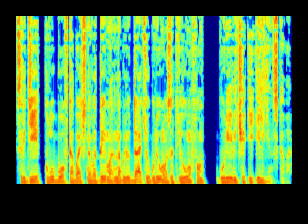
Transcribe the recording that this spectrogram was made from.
среди клубов табачного дыма наблюдать угрюмо за триумфом Гуревича и Ильинского.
